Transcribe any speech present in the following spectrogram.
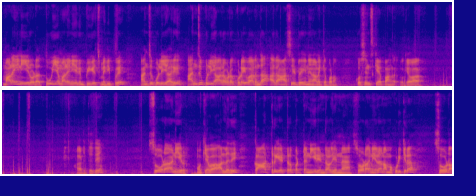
மழை நீரோட தூய மழை நீரின் பிஹெச் மதிப்பு அஞ்சு புள்ளி ஆறு. அஞ்சு புள்ளி ஆறோட குறைவாக இருந்தால் அது ஆசிட் ரெயின் என அழைக்கப்படும். கொஸ்டின்ஸ் கேட்பாங்க ஓகேவா அடுத்தது சோடா நீர் ஓகேவா அல்லது காற்று ஏற்றப்பட்ட நீர் என்றால் என்ன? சோடா நீரை நம்ம குடிக்கிற சோடா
